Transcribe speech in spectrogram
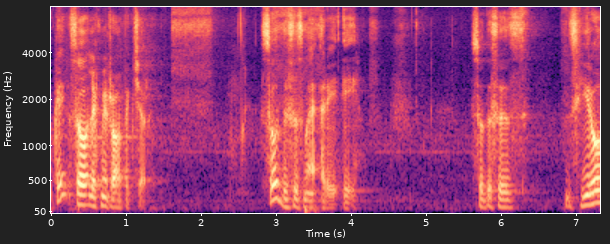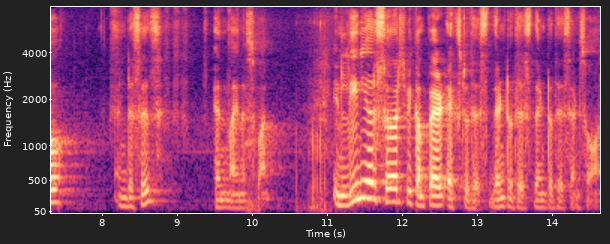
Okay? So let me draw a picture. So this is my array A. So this is 0 and this is n minus 1. In linear search we compared x to this, then to this, then to this and so on.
